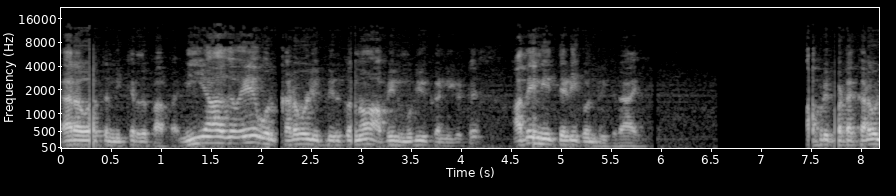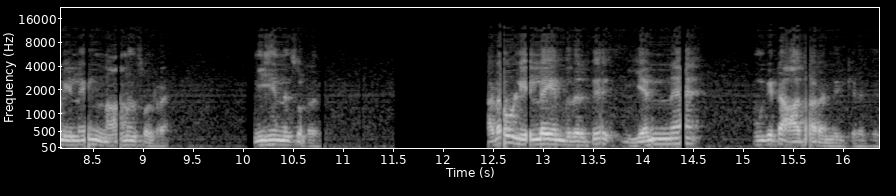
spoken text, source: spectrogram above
வேற ஒருத்தர் நிக்கிறது பார்ப்ப நீயாகவே ஒரு கடவுள் இப்படி இருக்கணும் அப்படின்னு முடிவு கண்டிக்கிட்டு அதை நீ தேடிக்கொண்டிருக்கிறாய். அப்படிப்பட்ட கடவுள் இல்லைன்னு நானும் சொல்றேன். நீ என்ன சொல்றது? கடவுள் இல்லை என்பதற்கு என்ன உங்ககிட்ட ஆதாரம் இருக்கிறது?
